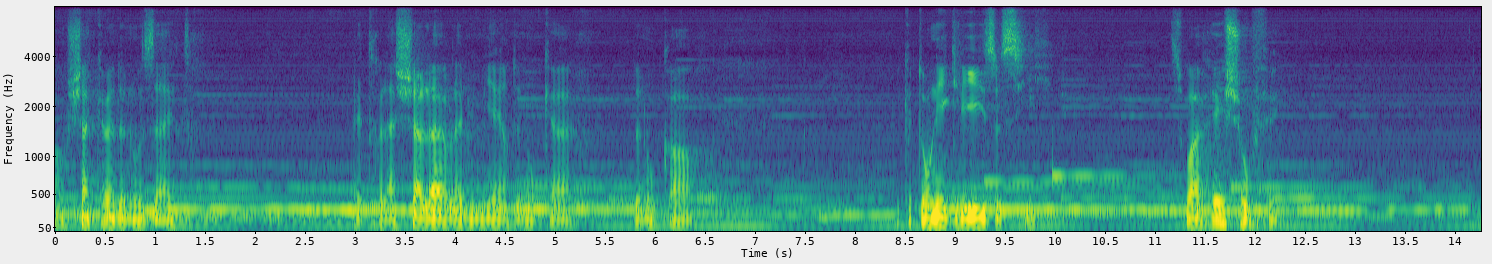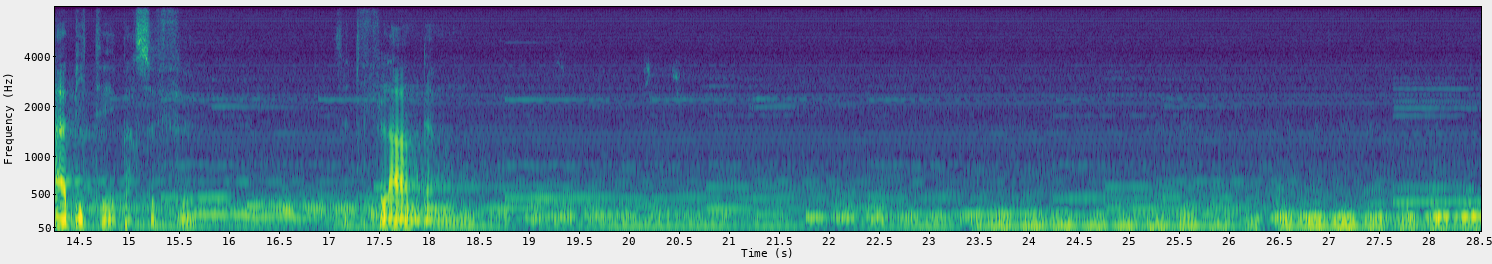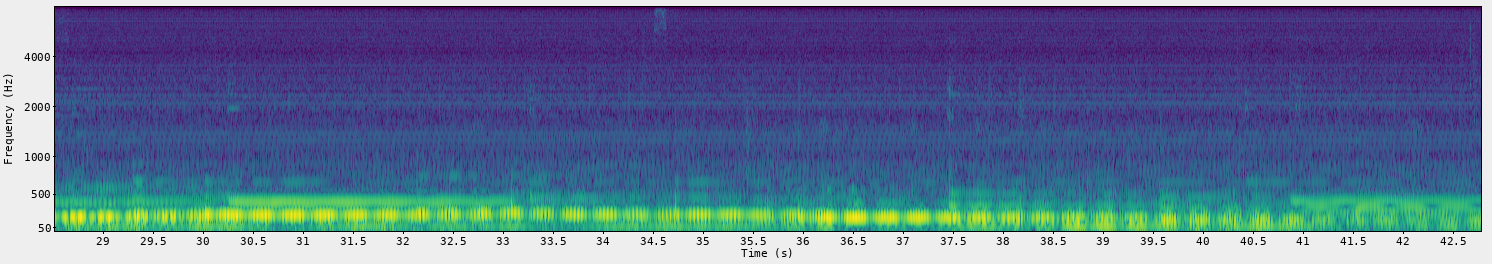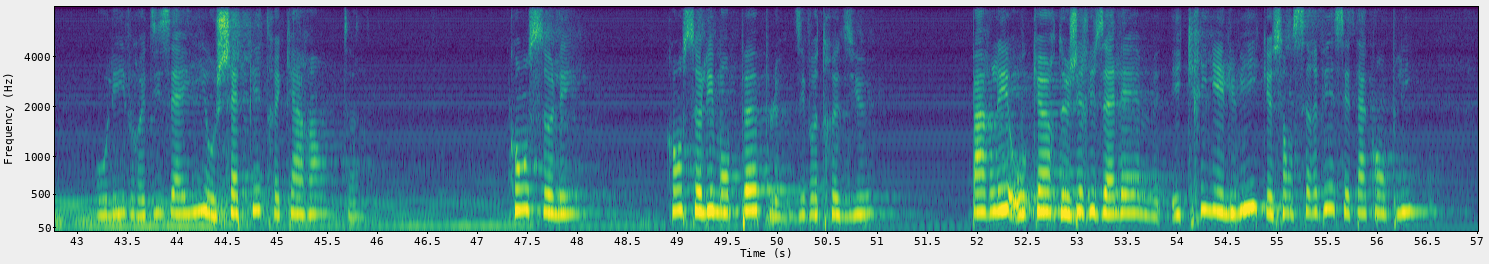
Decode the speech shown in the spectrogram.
en chacun de nos êtres, être la chaleur, la lumière de nos cœurs, de nos corps. Et que ton Église aussi soit réchauffée, habitée par ce feu, cette flamme d'amour. d'Isaïe au chapitre 40. Consolez, consolez mon peuple, dit votre Dieu. Parlez au cœur de Jérusalem et criez-lui que son service est accompli,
